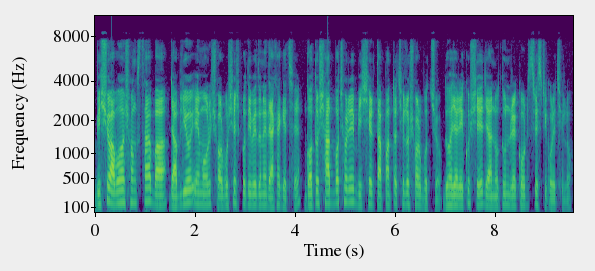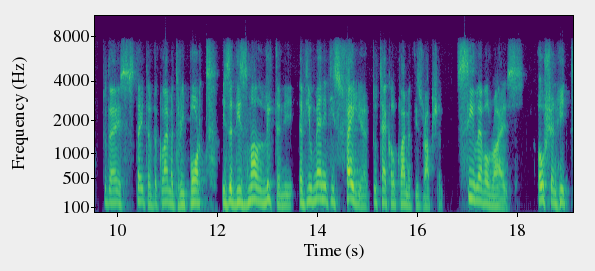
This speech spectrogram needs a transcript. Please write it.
বিশ্ব আবহাওয়া সংস্থা বা ডাব্লিউএমওর সর্বশেষ প্রতিবেদনে দেখা গেছে, গত সাত বছরে বিশ্বের তাপমাত্রা ছিল সর্বোচ্চ দু একুশে যা নতুন রেকর্ড সৃষ্টি করেছিল। Climate report. Sea level rise, ocean heat,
